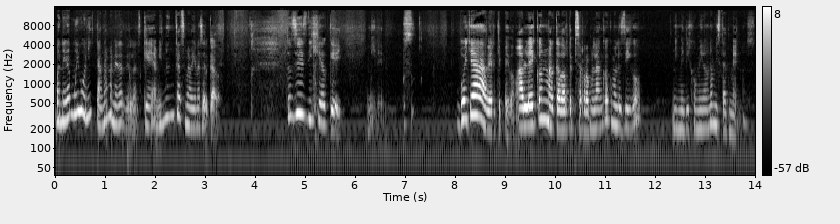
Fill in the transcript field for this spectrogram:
manera muy bonita, una manera de las que a mí nunca se me habían acercado. Entonces dije, ok, miren, pues voy a ver qué pedo. Hablé con marcador de pizarrón blanco, como les digo, y me dijo, mira, una amistad menos.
